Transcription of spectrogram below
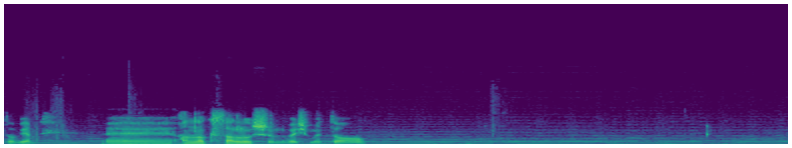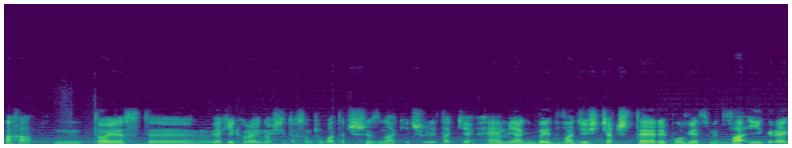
to wiem. Eee, unlock solution, weźmy to. Aha, mm, to jest y, w jakiej kolejności to są chyba te trzy znaki, czyli takie M jakby, 24 powiedzmy, 2Y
